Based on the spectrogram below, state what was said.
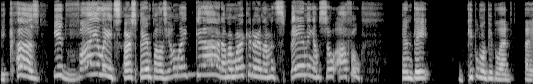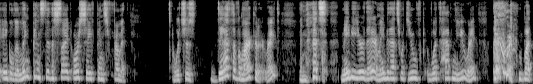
because it violates our spam policy. Oh my god I'm a marketer and I'm spamming I'm so awful. And they people won't be glad, uh, able to link pins to the site or save pins from it which is death of a marketer right? And that's maybe you're there maybe that's what you've what happened to you right? But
